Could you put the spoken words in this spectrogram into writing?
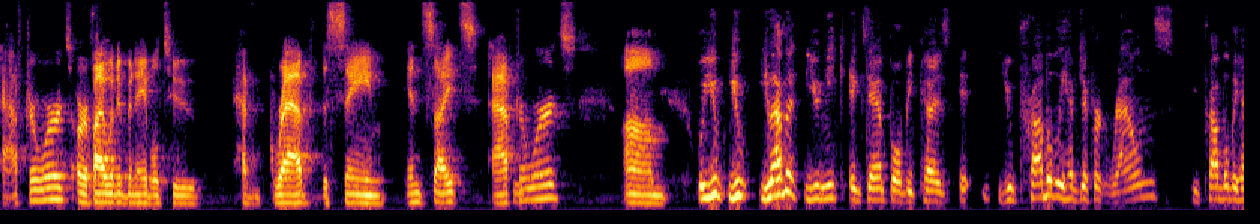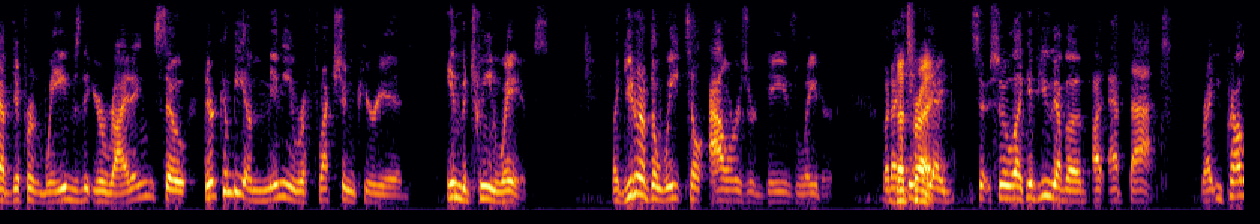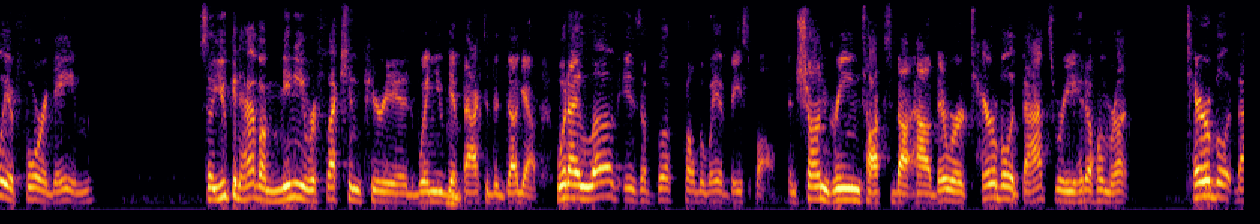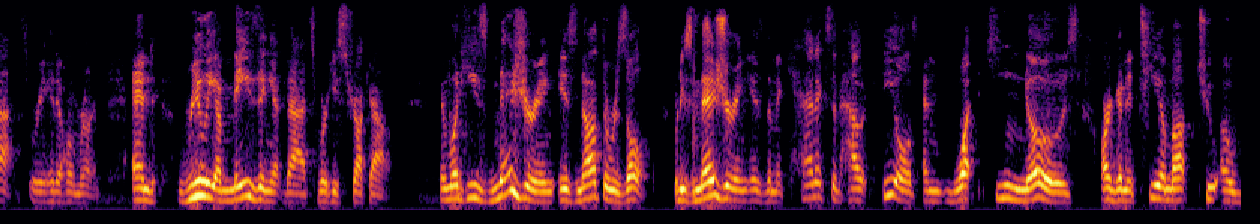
afterwards, or if I would have been able to have grabbed the same insights afterwards. Um, well, you you you have a unique example because it, you probably have different rounds. You probably have different waves that you're riding. So there can be a mini reflection period in between waves. Like you don't have to wait till hours or days later. But I That's think right. So, so like if you have a, a at bat, right? You probably have four a game. So you can have a mini reflection period when you get mm. back to the dugout. What I love is a book called The Way of Baseball. And Shawn Green talks about how there were terrible at bats where you hit a home run, terrible at bats where he hit a home run, and really amazing at bats where he struck out. And what he's measuring is not the result. What he's measuring is the mechanics of how it feels and what he knows are going to tee him up to a,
